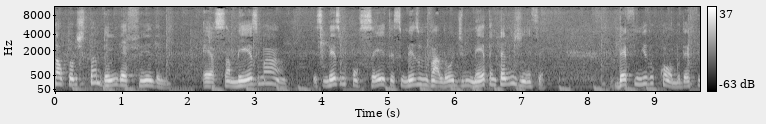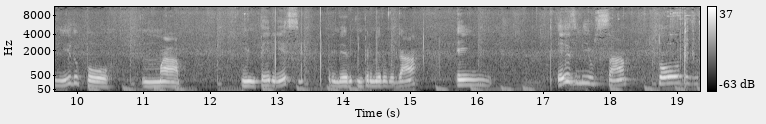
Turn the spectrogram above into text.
autores também defendem essa mesma, esse mesmo conceito, esse mesmo valor de meta-inteligência. Definido como? Definido por uma, um interesse, primeiro, em primeiro lugar, em esmiuçar todos os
